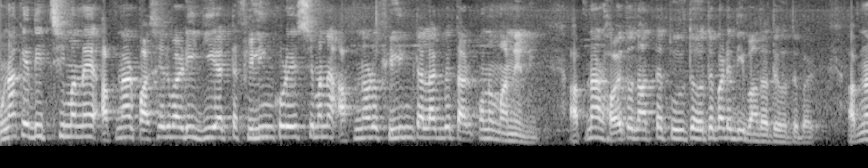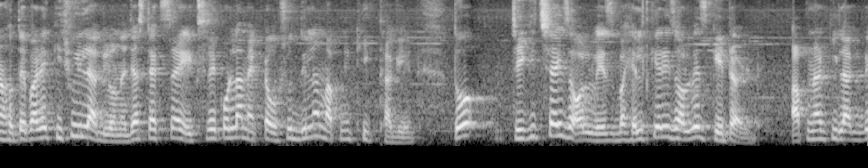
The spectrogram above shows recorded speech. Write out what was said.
ওনাকে দিচ্ছি মানে আপনার পাশের বাড়ি গিয়ে একটা ফিলিং করে এসছে মানে আপনারও ফিলিংটা লাগবে, তার কোনো মানে নেই। আপনার হয়তো দাঁতটা তুলতে হতে পারে, দিয়ে বাঁধাতে হতে পারে। আপনার হতে পারে, কিছুই লাগল না। জাস্ট এক্সট্রা এক্স রে করলাম, একটা ওষুধ দিলাম, আপনি ঠিক থাকলেন। তো চিকিৎসা ইজ অলওয়েজ বা health care is always catered আপনার কি লাগবে?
